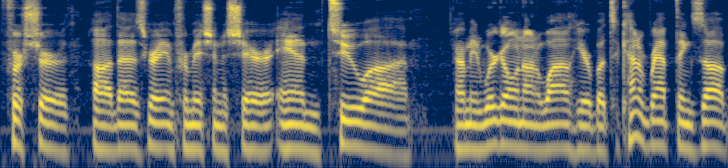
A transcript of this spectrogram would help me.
For sure. Uh, that is great information to share. And to, uh, I mean, we're going on a while here, but to kind of wrap things up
